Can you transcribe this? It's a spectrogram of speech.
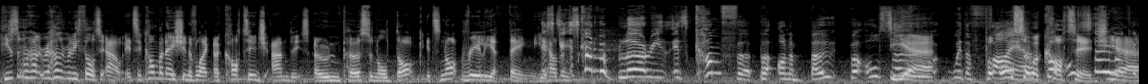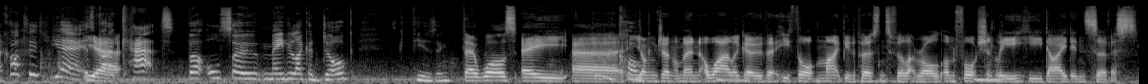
He doesn't really, hasn't really thought it out. It's a combination of like a cottage and its own personal dock. It's not really a thing. He It's, hasn't. it's kind of a blurry. It's comfort, but on a boat, but also Yeah, with a fire, but also a but also cottage, like yeah. a cottage. Yeah, it's Yeah. got a cat, but also maybe like a dog. It's confusing. There was a uh, young gentleman a while Mm. ago that he thought might be the person to fill that role. Unfortunately, he died in service.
